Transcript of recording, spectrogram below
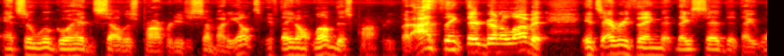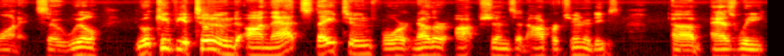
And so we'll go ahead and sell this property to somebody else if they don't love this property. But I think they're going to love it. It's everything that they said that they wanted. So we'll we'll keep you tuned on that. Stay tuned for another options and opportunities uh, as we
